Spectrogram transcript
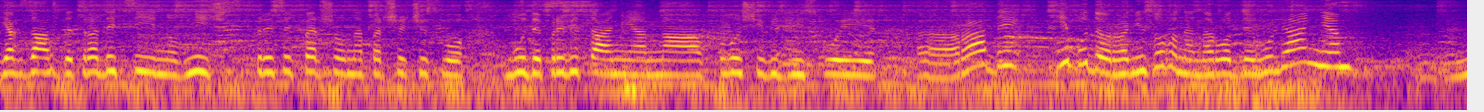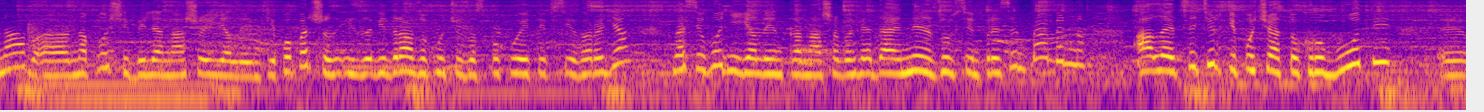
як завжди, традиційно в ніч з 31 на 1 число буде привітання на площі від міської е, ради і буде організоване народне гуляння на, е, на площі біля нашої ялинки. По-перше, відразу хочу заспокоїти всіх городян. На сьогодні ялинка наша виглядає не зовсім презентабельно, але це тільки початок роботи. Е,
